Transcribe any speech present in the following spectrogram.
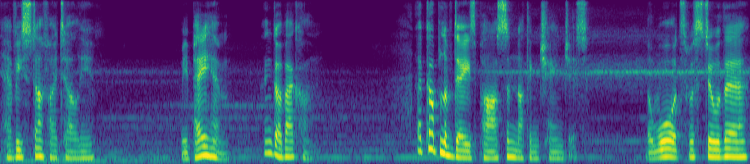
Heavy stuff, I tell you. We pay him and go back home. A couple of days pass and nothing changes. The warts were still there,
